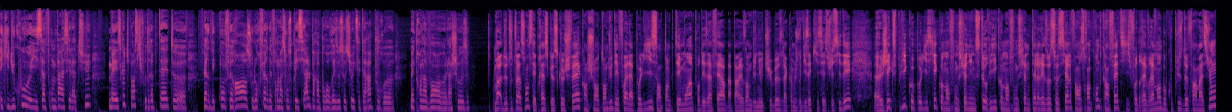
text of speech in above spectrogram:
et qui du coup, ils s'informent pas assez là-dessus. Mais est-ce que tu penses qu'il faudrait peut-être euh, faire des conférences ou leur faire des formations spéciales par rapport aux réseaux sociaux, etc., pour euh, mettre en avant euh, la chose? Bah, de toute façon, c'est presque ce que je fais quand je suis entendu des fois à la police en tant que témoin pour des affaires, bah, par exemple d'une youtubeuse, là, comme je vous disais, qui s'est suicidée. Euh, J'explique aux policiers comment fonctionne une story, comment fonctionne tel réseau social. Enfin, on se rend compte qu'en fait, il faudrait vraiment beaucoup plus de formation.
